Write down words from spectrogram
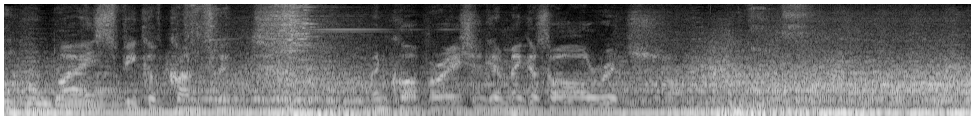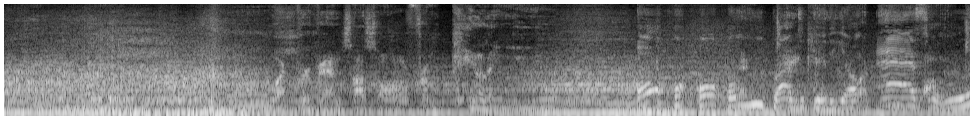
the underworld. Why speak of conflict when cooperation can make us all rich? What prevents us all from killing you? Oh, oh, oh, oh you about to get your what you ass want. whooped.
